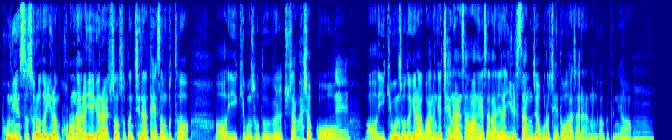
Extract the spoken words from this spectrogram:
본인 스스로도 이런 코로나를 예견할 수 없었던 지난 대선부터 어, 이 기본소득을 주장하셨고 네. 어, 이 기본소득이라고 하는 게 재난 상황에서가 아니라 일상적으로 제도화하자라는 거거든요. 음.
